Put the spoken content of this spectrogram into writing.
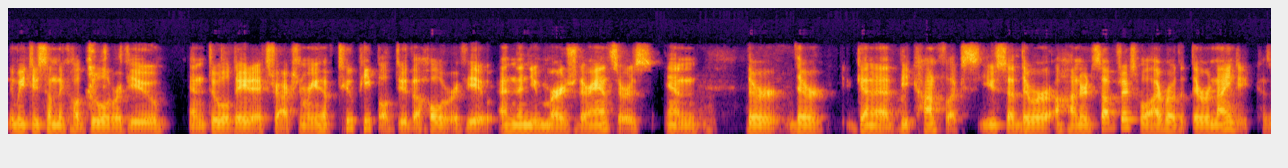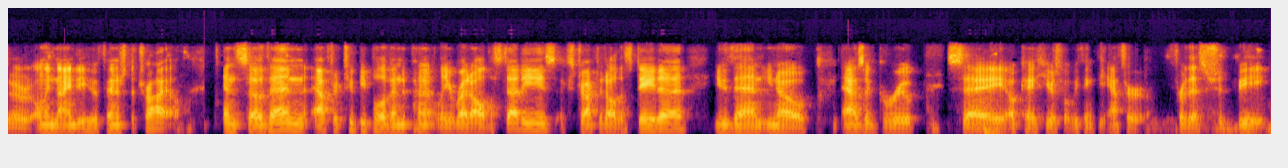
We do something called dual review and dual data extraction where you have two people do the whole review and then you merge their answers and they're they're gonna be conflicts. You said there were 100 subjects. Well, I wrote that there were 90 because there were only 90 who finished the trial. And so then, after two people have independently read all the studies, extracted all this data, you then, you know, as a group say, okay, here's what we think the answer for this should be.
